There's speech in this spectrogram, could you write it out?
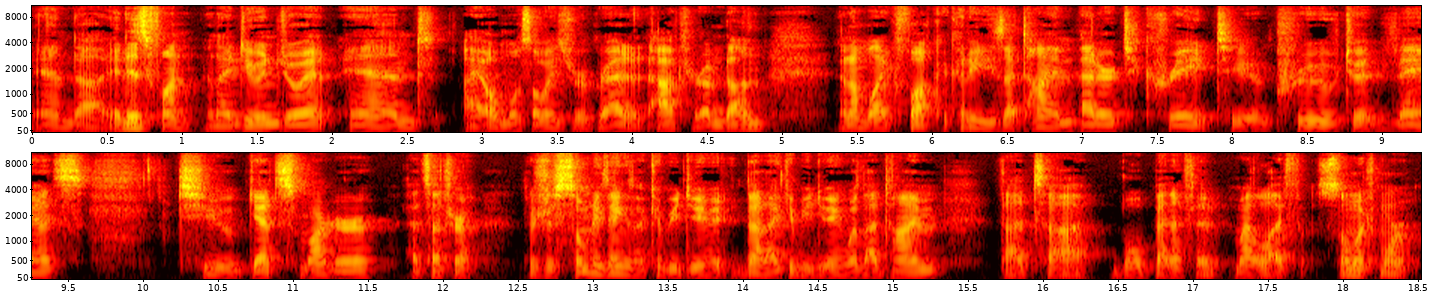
and uh, it is fun, and I do enjoy it, and I almost always regret it after I'm done and I'm like, fuck, I could have used that time better to create, to improve, to advance, to get smarter, etc. There's just so many things I could be doing that I could be doing with that time that uh, will benefit my life so much more.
